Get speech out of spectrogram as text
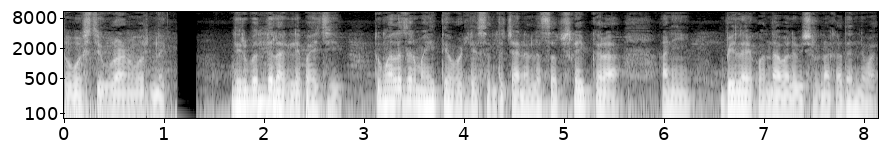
तर वसतिगृहांवर नक्की निर्बंध लागले पाहिजे. तुम्हाला जर माहिती आवडली असेल तर चॅनलला सबस्क्राईब करा आणि बेल आयकॉन दाबायला विसरू नका. धन्यवाद.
